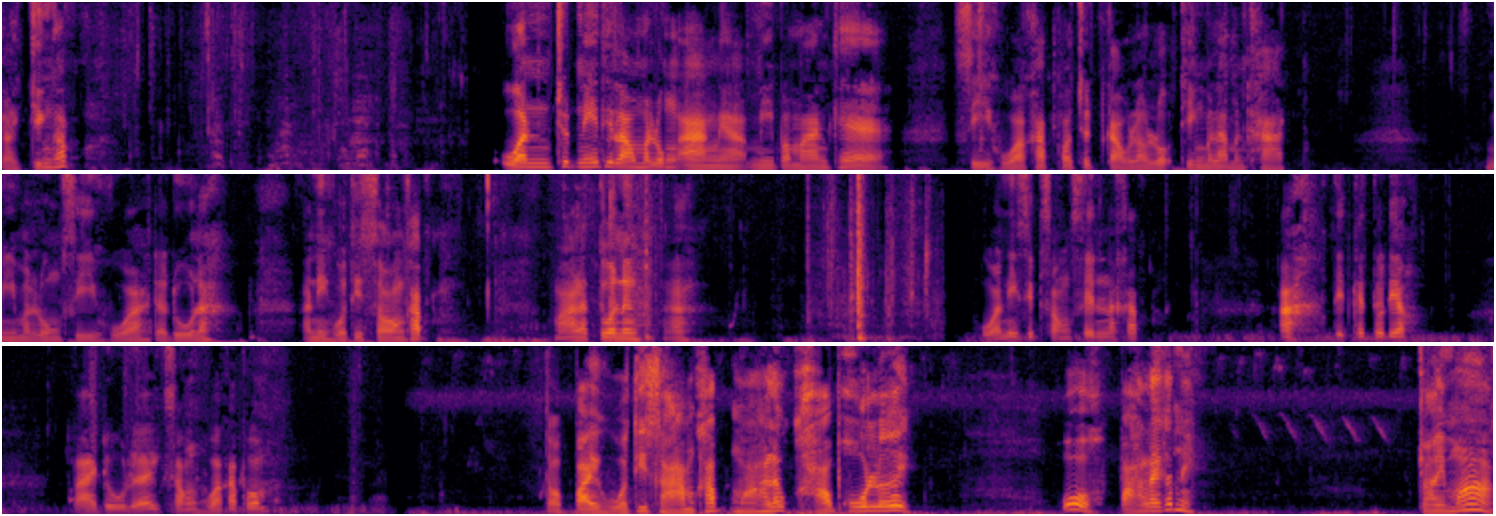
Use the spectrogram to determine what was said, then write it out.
ใหญ่จริงครับอวนชุดนี้ที่เรามาลงอ่างเนี่ย มีประมาณแค่สี่หัวครับ เพราะชุดเก่าเราโละทิ้งไปแล้วมันขาด มีมาลงสี่หัว เดี๋ยวดูนะ อันนี้หัวที่สองครับ มาแล้วตัวหนึ่งอะ หัวนี้สิบสองเซนนะครับ อะ ติดแค่ตัวเดียว ไปดูเหลืออีกสองหัวครับผม ต่อไปหัวที่สามครับ มาแล้วขาวโพลนเลย โอ้ปลาอะไรครับนี่ใหญ่มาก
